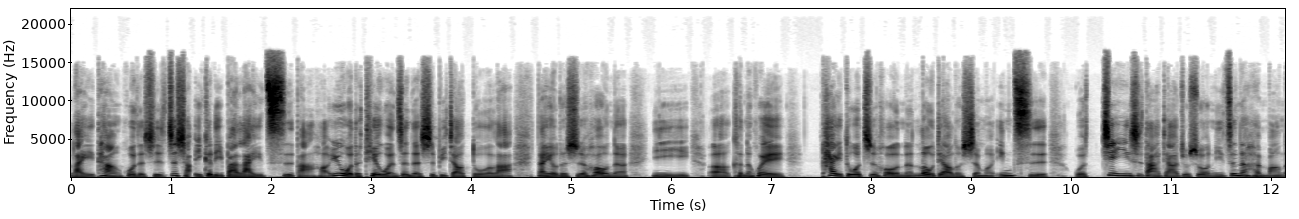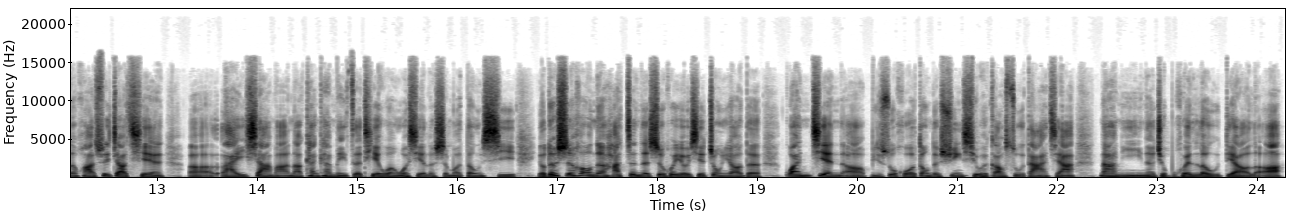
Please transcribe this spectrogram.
来一趟，或者是至少一个礼拜来一次吧哈。因为我的贴文真的是比较多啦，那有的时候呢，你呃可能会。太多之后呢，漏掉了什么？因此，我建议是大家就说，你真的很忙的话，睡觉前呃来一下嘛，那看看每则贴文我写了什么东西。有的时候呢，它真的是会有一些重要的关键啊，比如说活动的讯息会告诉大家，那你呢就不会漏掉了啊。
